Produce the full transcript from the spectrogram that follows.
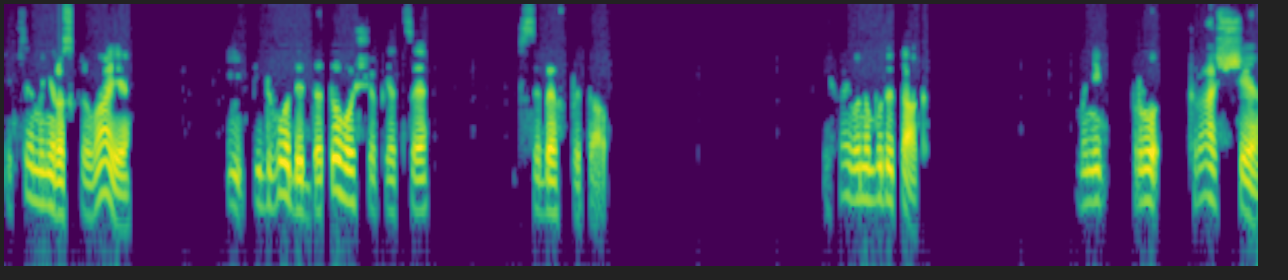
І це мені розкриває і підводить до того, щоб я це в себе впитав. І хай воно буде так. Мені про краще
